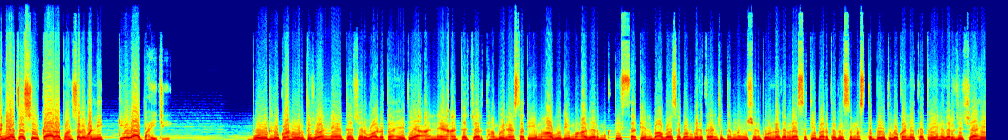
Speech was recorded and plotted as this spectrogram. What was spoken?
आणि याचा स्वीकार आपण सर्वांनी केला पाहिजे. बौद्ध लोकांवरती जो अन्याय अत्याचार वाढत आहेत या अन्याय अत्याचार थांबविण्यासाठी महाबोधी महावीर मुक्तीसाठी आणि बाबासाहेब आंबेडकरांचे धम्म मिशन पूर्ण करण्यासाठी भारतातील समस्त बौद्ध लोकांनी एकत्र येणे गरजेचे आहे.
